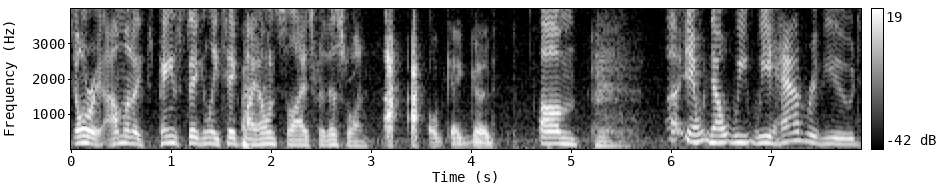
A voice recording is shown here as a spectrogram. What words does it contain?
Don't worry. I'm going to painstakingly take my own slides for this one. Okay, good. Um, uh, and now we we have reviewed.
